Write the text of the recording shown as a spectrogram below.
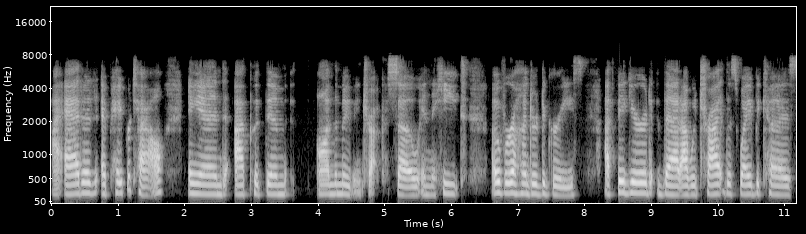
I added a paper towel and I put them on the moving truck. So in the heat over 100 degrees, I figured that I would try it this way because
